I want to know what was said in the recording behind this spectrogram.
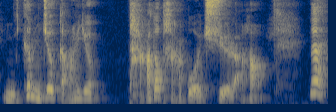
你根本就赶快就爬都爬过去了哈。那。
